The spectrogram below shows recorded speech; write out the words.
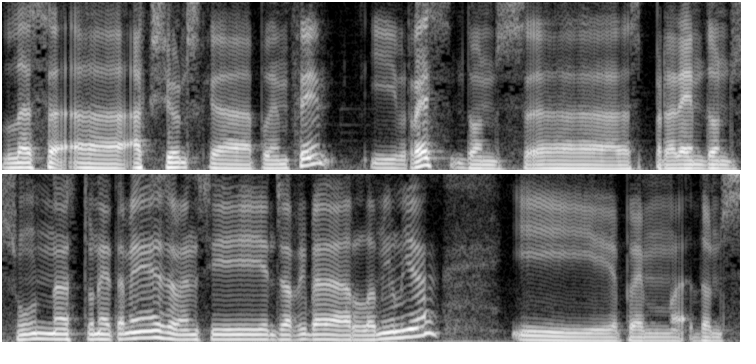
les eh, accions que podem fer i res, doncs eh, esperarem doncs, una estoneta més a veure si ens arriba l'Emília i podem doncs,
